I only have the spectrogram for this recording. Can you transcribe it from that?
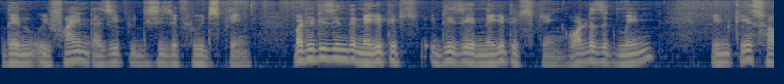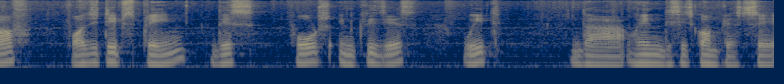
then we find as if this is a fluid spring, but it is in the negative it is a negative spring. What does it mean? In case of positive spring, this force increases with the when this is compressed say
